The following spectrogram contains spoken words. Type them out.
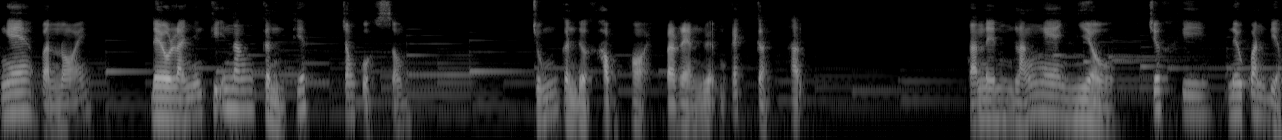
Nghe và nói đều là những kỹ năng cần thiết trong cuộc sống. Chúng cần được học hỏi và rèn luyện một cách cẩn thận. Ta nên lắng nghe nhiều trước khi nêu quan điểm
